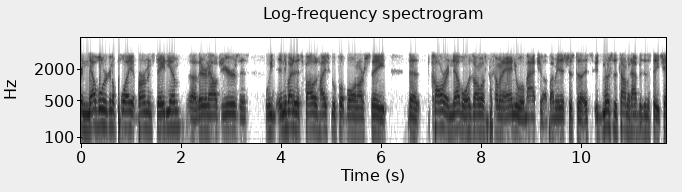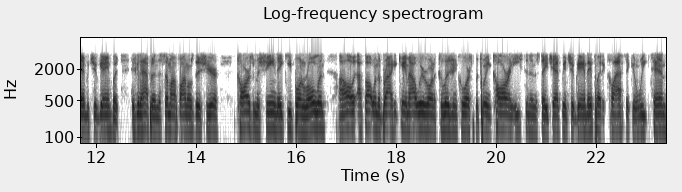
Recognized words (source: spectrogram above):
and Neville are going to play at Behrman Stadium. Uh, they're in Algiers. As we anybody that's followed high school football in our state, that Karr and Neville has almost become an annual matchup. I mean, it's just a. It's it, most of the time it happens in the state championship game, but it's going to happen in the semifinals this year. Karr's a machine. They keep on rolling. I, I thought when the bracket came out, we were on a collision course between Karr and Easton in the state championship game. They played a classic in Week 10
